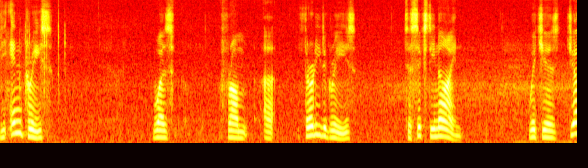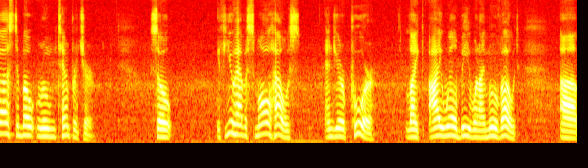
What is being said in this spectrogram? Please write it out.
the increase was from uh, 30 degrees to 69, which is just about room temperature. So if you have a small house and you're poor, like I will be when I move out, uh,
